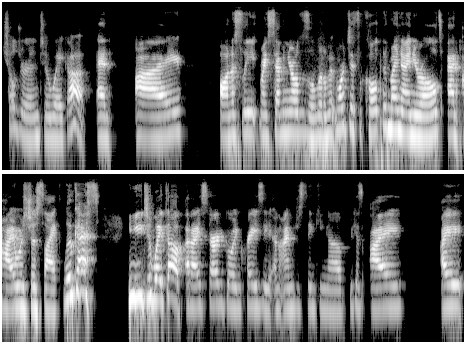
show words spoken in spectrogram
children to wake up. And I honestly, my seven year old is a little bit more difficult than my nine year old. And I was just like, Lucas, you need to wake up. And I started going crazy. And I'm just thinking of because I, I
